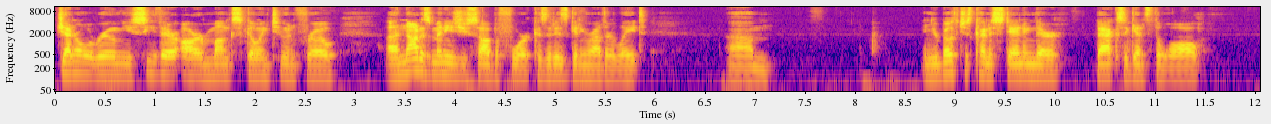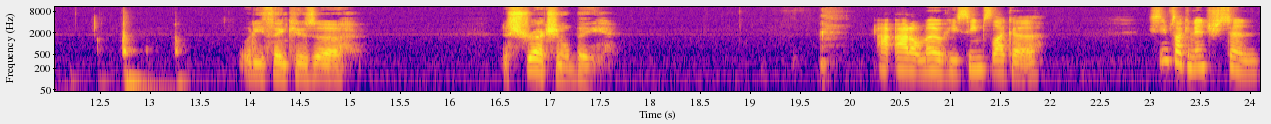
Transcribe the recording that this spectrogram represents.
general room. You see there are monks going to and fro. Uh, not as many as you saw before because it is getting rather late. Um, and you're both just kind of standing there, backs against the wall. What do you think his uh, distraction will be? I, I don't know. He seems like a he seems like an interesting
